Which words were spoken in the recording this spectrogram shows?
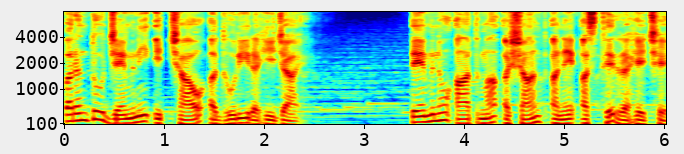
પરંતુ જેમની ઈચ્છાઓ અધૂરી રહી જાય, તેમનો આત્મા અશાંત અને અસ્થિર રહે છે.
